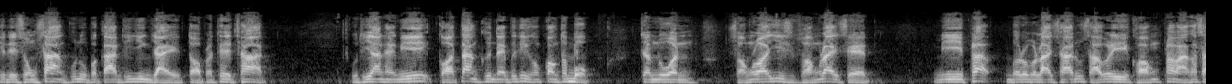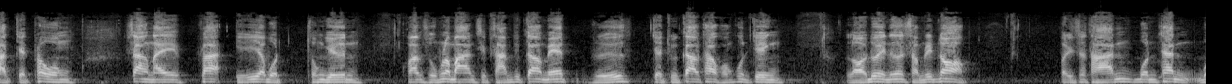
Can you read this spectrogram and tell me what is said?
ที่ได้ทรงสร้างคุณูปการที่ยิ่งใหญ่ต่อประเทศชาติ อุทยานแห่งนี้ก่อตั้งขึ้นในพื้นที่ของกองทบกจำนวน 222 ไร่เศษ มีพระบรมราชานุสาวรีย์ของพระมหากษัตริย์เจ็ดพระองค์ สร้างในพระอิริยาบถทรงยืน ความสูงประมาณ 13.9 เมตร หรือ 7.9 เท่าของคนจริง หล่อด้วยเนื้อสำริดนอกประดิษฐานบนแท่นโบ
